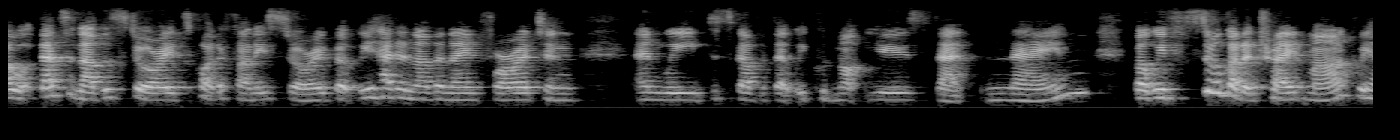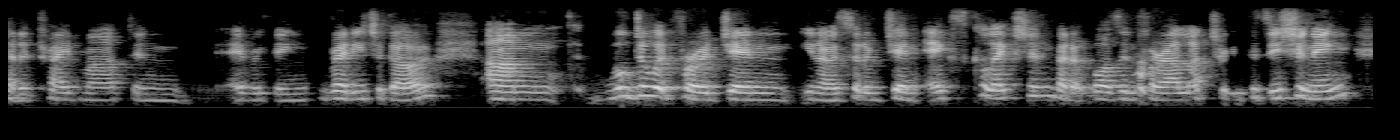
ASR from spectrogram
oh, that's another story. It's quite a funny story, but we had another name for it, and and we discovered that we could not use that name, but we've still got a trademark. We had it trademarked and everything ready to go. Um, we'll do it for a Gen, you know, sort of Gen X collection, but it wasn't for our luxury positioning.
